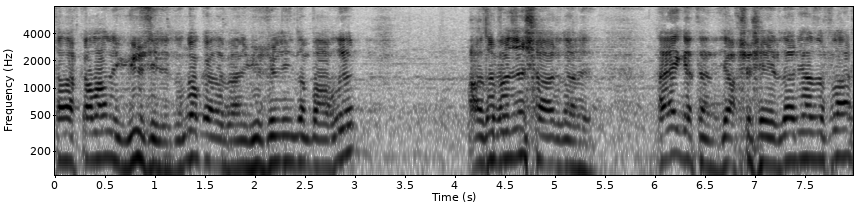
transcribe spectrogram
Çanaqqalanın 100 ilinin, o qələbənin 100 illiyi ilə bağlı Azərbaycan şairləri həqiqətən yaxşı şeirlər yazıblar,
